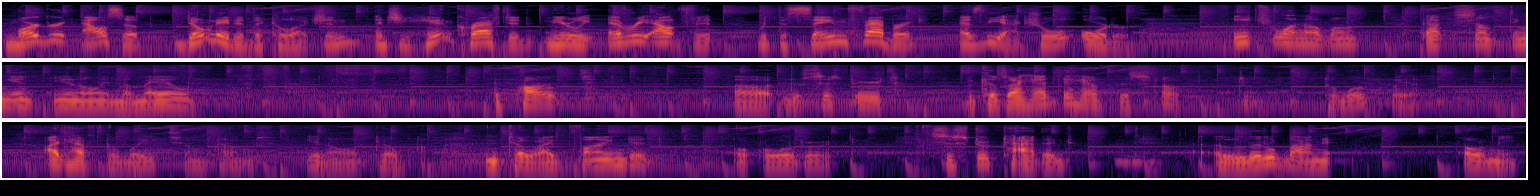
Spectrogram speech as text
Margaret Alsop donated the collection and she handcrafted nearly every outfit with the same fabric as the actual order. Each one of them got something in, you know, in the mail. The parts, uh, the sisters, because I had to have this stuff to, to work with. I'd have to wait sometimes, you know, until, until I'd find it or order it. Sister tatted a little bonnet for me,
